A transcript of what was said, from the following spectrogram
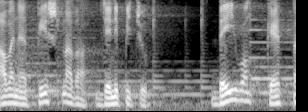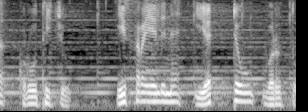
അവന് തീഷ്ണത ജനിപ്പിച്ചു. ദൈവം കേട്ട് ക്രൂധിച്ചു. ഇസ്രയേലിനെ ഏറ്റവും വെറുത്തു.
